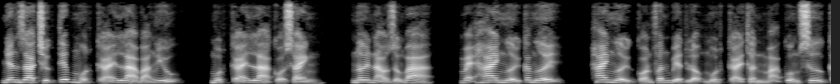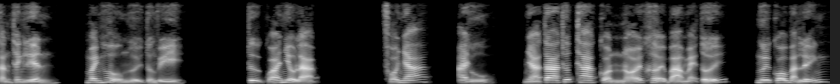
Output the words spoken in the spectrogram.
nhân ra trực tiếp một cái là báng yêu, một cái là cỏ xanh, nơi nào giống ba, mẹ hai người các ngươi, hai người còn phân biệt lộng một cái thần mã cuồng sư cắn thanh liên, manh hổ người tường vi. Tự quá nhiều lạc. Phó nhã, ai u, nhà ta thước tha còn nói khởi ba mẹ tới, ngươi có bản lĩnh,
